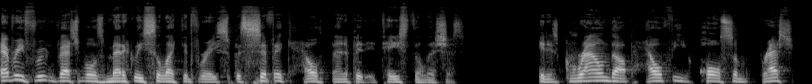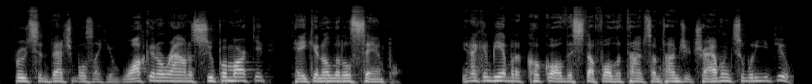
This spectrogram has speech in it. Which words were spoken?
Every fruit and vegetable is medically selected for a specific health benefit. It tastes delicious. It is ground up, healthy, wholesome, fresh fruits and vegetables like you're walking around a supermarket taking a little sample. You're not going to be able to cook all this stuff all the time. Sometimes you're traveling. So what do you do?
